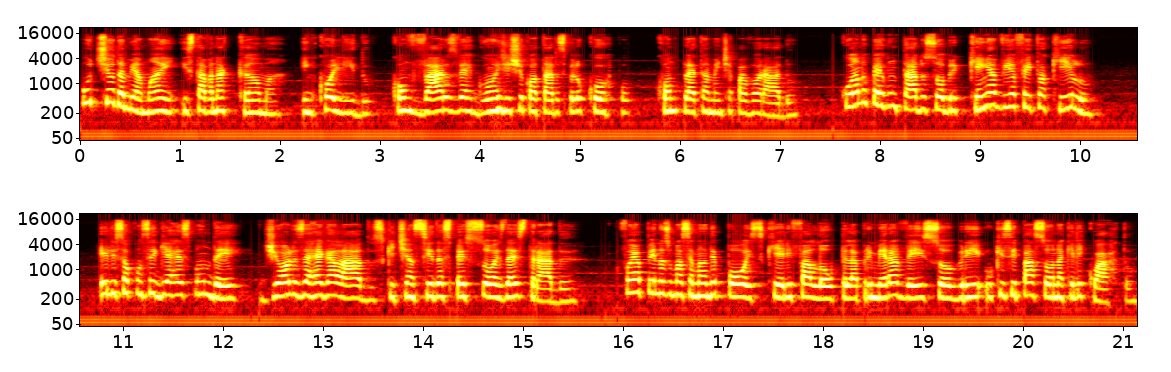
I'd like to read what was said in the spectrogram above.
O tio da minha mãe estava na cama, encolhido, com vários vergões de chicotadas pelo corpo, completamente apavorado. Quando perguntado sobre quem havia feito aquilo, ele só conseguia responder, de olhos arregalados, que tinham sido as pessoas da estrada. Foi apenas uma semana depois que ele falou pela primeira vez sobre o que se passou naquele quarto.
